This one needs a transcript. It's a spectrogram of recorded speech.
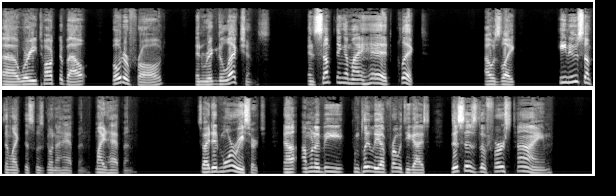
uh, where he talked about voter fraud and rigged elections. And something in my head clicked. I was like, he knew something like this was going to happen, might happen. So I did more research. Now, I'm going to be completely upfront with you guys. This is the first time,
